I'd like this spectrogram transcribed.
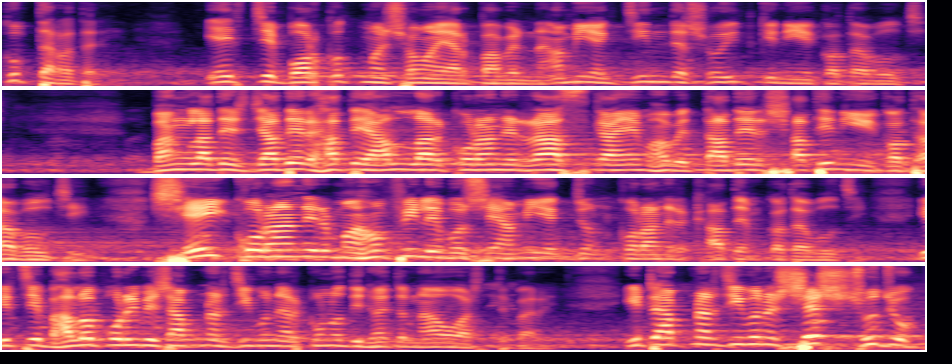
খুব তাড়াতাড়ি। এর চেয়ে বরকতময় সময় আর পাবেন না। আমি এক জিন্দা শহীদকে নিয়ে কথা বলছি। বাংলাদেশ যাদের হাতে আল্লাহর কোরআনের রাজ কায়েম হবে, তাদের সাথে নিয়ে কথা বলছি। সেই কোরআনের মাহফিলে বসে আমি একজন কোরআনের খাদেম কথা বলছি। এর চেয়ে ভালো পরিবেশ আপনার জীবনে আর কোনোদিন হয়তো নাও আসতে পারে। এটা আপনার জীবনের শেষ সুযোগ।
